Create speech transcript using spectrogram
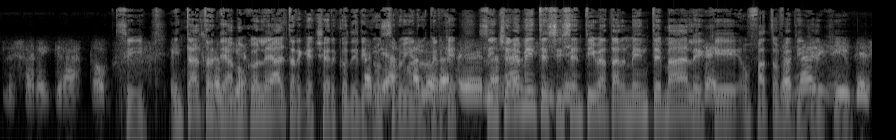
le sarei grato. Sì, intanto andiamo via. con le altre che cerco di ricostruirlo Allora, perché eh, sinceramente l'analisi si del- sentiva talmente male Sì. che ho fatto fatica L'analisi anch'io. del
